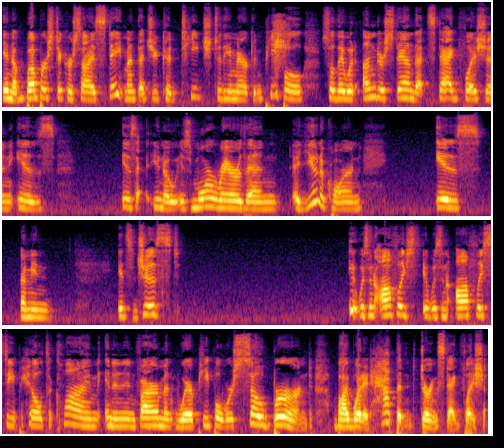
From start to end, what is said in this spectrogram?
in a bumper sticker size statement that you could teach to the American people so they would understand that stagflation is is you know is more rare than a unicorn is I mean it's just it was an awfully it was an awfully steep hill to climb in an environment where people were so burned by what had happened during stagflation.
